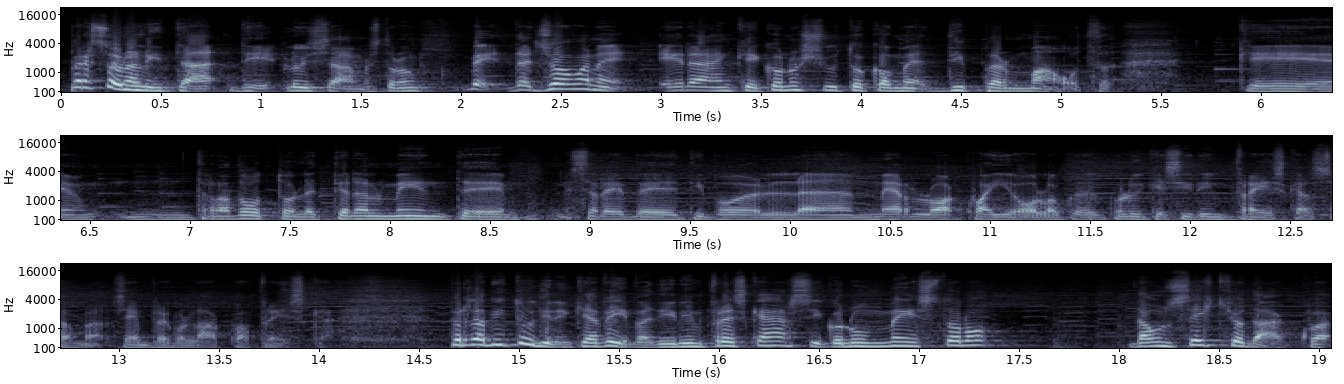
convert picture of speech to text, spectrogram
Personalità di Louis Armstrong? Beh, da giovane era anche conosciuto come Deeper Mouth, che mm, tradotto letteralmente sarebbe tipo il merlo acquaiolo, colui che si rinfresca, insomma, sempre con l'acqua fresca. Per l'abitudine che aveva di rinfrescarsi con un mestolo da un secchio d'acqua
